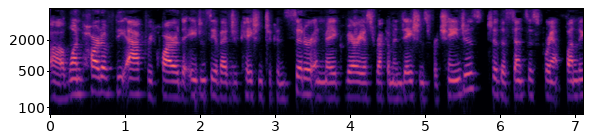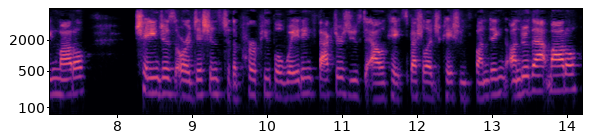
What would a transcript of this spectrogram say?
uh, one part of the act required the Agency of Education to consider and make various recommendations for changes to the census grant funding model changes or additions to the per pupil weighting factors used to allocate special education funding under that model,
